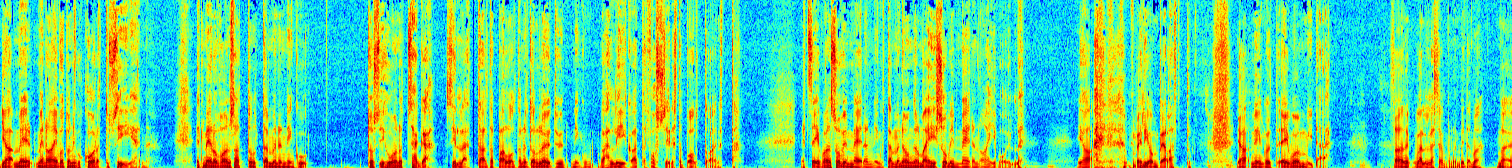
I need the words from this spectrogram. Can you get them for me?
Ja me, meidän aivot on niin kuin koodattu siihen. Että meillä on vaan sattunut tämmöinen niin kuin tosi huono sägä – sillä, että tältä pallolta nyt on löytyy niin kuin vähän liikaa että fossiilista polttoainetta. Että se ei vaan sovi meidän, niin kuin, tämmöinen ongelma ei sovi meidän aivoille. Ja veli on pelattu. Ja niin kuin, ei voi mitään. Se on välillä semmoinen, mitä mä, mä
